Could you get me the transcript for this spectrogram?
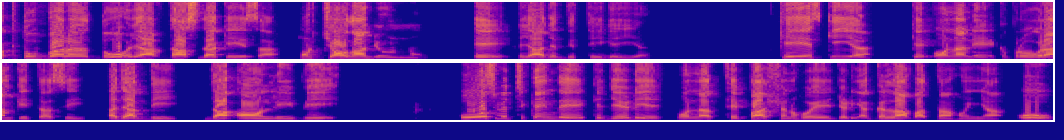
ਅਕਤੂਬਰ 2010 ਦਾ ਕੇਸ ਆ। ਹੁਣ 14 ਜੂਨ ਨੂੰ ਇਹ ਇਜਾਜ਼ਤ ਦਿੱਤੀ ਗਈ ਆ। ਕੇਸ ਕੀ ਆ? ਕਿ ਉਹਨਾਂ ਨੇ ਇੱਕ ਪ੍ਰੋਗਰਾਮ ਕੀਤਾ ਸੀ, ਆਜ਼ਾਦੀ ਦਾ ਓਨਲੀ ਵੇ ਉਸ ਵਿੱਚ ਕਹਿੰਦੇ ਕਿ ਜਿਹੜੇ ਉਹਨਾਂ ਉੱਥੇ ਭਾਸ਼ਣ ਹੋਏ, ਜਿਹੜੀਆਂ ਗੱਲਾਂ ਬਾਤਾਂ ਹੋਈਆਂ, ਉਹ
